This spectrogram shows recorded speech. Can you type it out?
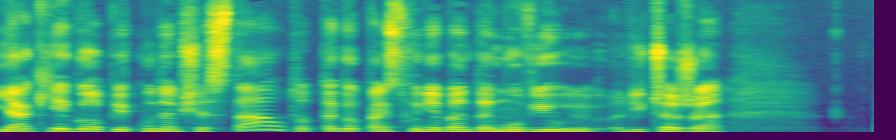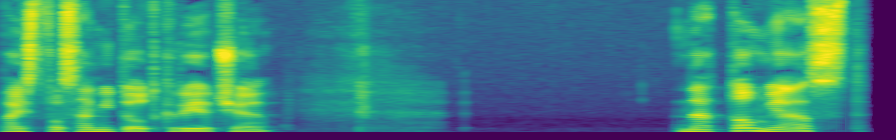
Jak jego opiekunem się stał, to tego Państwu nie będę mówił. Liczę, że Państwo sami to odkryjecie. Natomiast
